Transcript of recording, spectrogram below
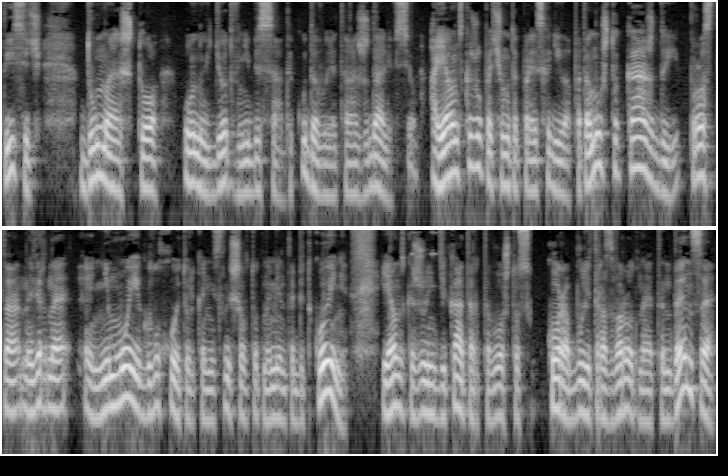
тысяч, думая, что он уйдет в небеса. Да куда вы это ожидали все? А я вам скажу, почему так происходило. Потому что каждый просто, наверное, не мой и глухой только не слышал в тот момент о биткоине. И я вам скажу индикатор того, что скоро будет разворотная тенденция,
